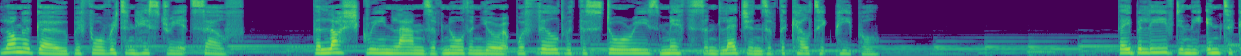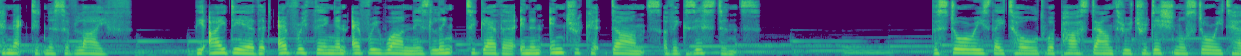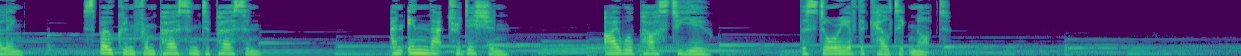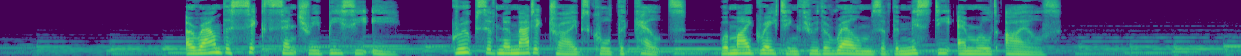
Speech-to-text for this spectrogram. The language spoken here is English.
Long ago, before written history itself, the lush green lands of northern Europe were filled with the stories, myths, and legends of the Celtic people. They believed in the interconnectedness of life, the idea that everything and everyone is linked together in an intricate dance of existence. The stories they told were passed down through traditional storytelling, spoken from person to person. And in that tradition, I will pass to you the story of the Celtic knot. Around the 6th century BCE, groups of nomadic tribes called the Celts were migrating through the realms of the misty Emerald Isles.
